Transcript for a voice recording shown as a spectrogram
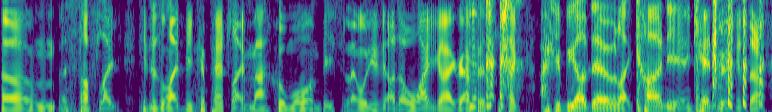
Um, and stuff like he doesn't like being compared to like Macklemore and Beast and like all these other white guy rappers. He's like, I should be up there with like Kanye and Kendrick and stuff.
